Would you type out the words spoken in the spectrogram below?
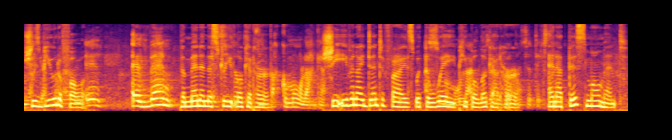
She's beautiful. The men in the street look at her. She even identifies with the way people look at her. And at this moment,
